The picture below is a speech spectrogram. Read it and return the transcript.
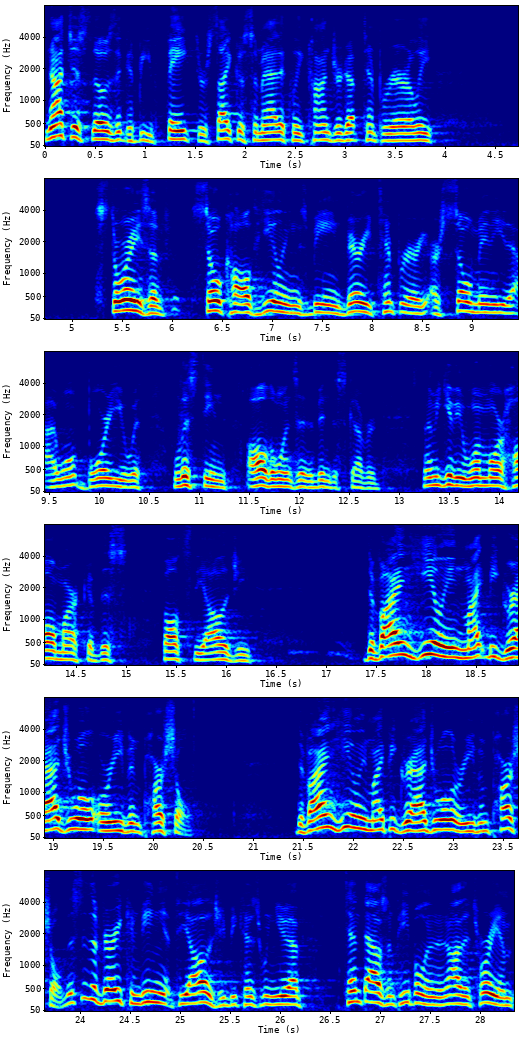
not just those that could be faked or psychosomatically conjured up temporarily Stories of so called healings being very temporary are so many that I won't bore you with listing all the ones that have been discovered. Let me give you one more hallmark of this false theology. Divine healing might be gradual or even partial. Divine healing might be gradual or even partial. This is a very convenient theology because when you have 10,000 people in an auditorium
